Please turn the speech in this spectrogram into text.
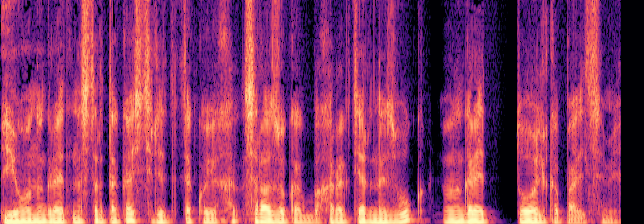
и он играет на стратокастере, это такой сразу как бы характерный звук, он играет только пальцами.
